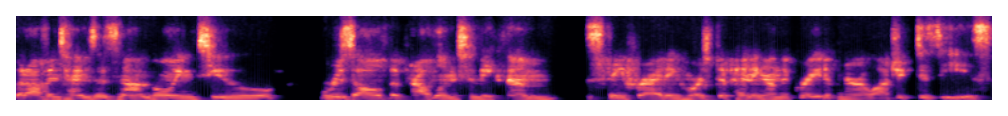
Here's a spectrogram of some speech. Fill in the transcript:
but oftentimes it's not going to resolve the problem to make them safe riding horse, depending on the grade of neurologic disease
